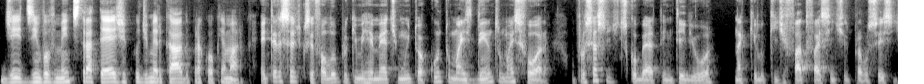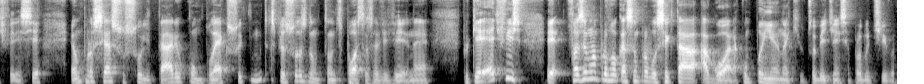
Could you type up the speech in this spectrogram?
de desenvolvimento estratégico de mercado para qualquer marca. É interessante o que você falou, porque me remete muito a quanto mais dentro, mais fora. O processo de descoberta interior, naquilo que de fato faz sentido para você e se diferencia, é um processo solitário, complexo e que muitas pessoas não estão dispostas a viver, né? Porque é difícil. É, fazendo uma provocação para você que está agora acompanhando aqui o Desobediência Produtiva.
